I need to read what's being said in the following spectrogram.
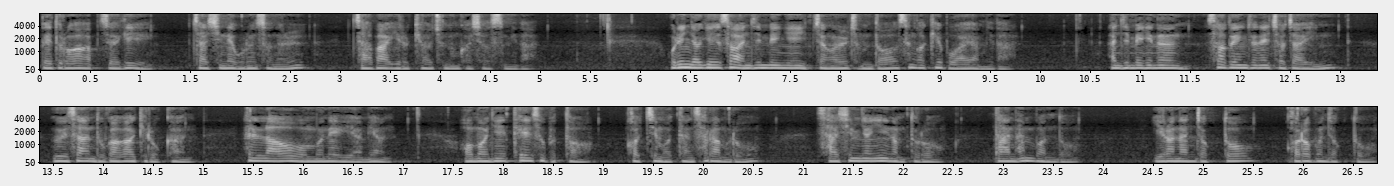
베드로가 갑자기 자신의 오른손을 잡아 일으켜 주는 것이었습니다. 우린 여기에서 안진뱅이의 입장을 좀 더 생각해 보아야 합니다. 안진뱅이는 사도행전의 저자인 의사 누가가 기록한 헬라어 원문에 의하면 어머니의 태에서부터 걷지 못한 사람으로 40년이 넘도록 단 한 번도 일어난 적도 걸어본 적도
